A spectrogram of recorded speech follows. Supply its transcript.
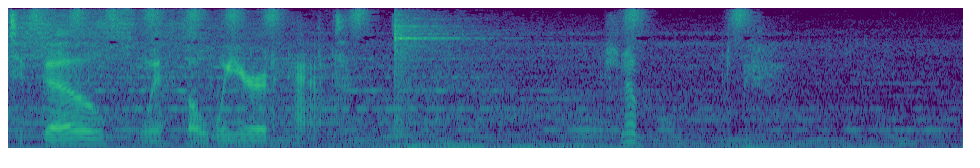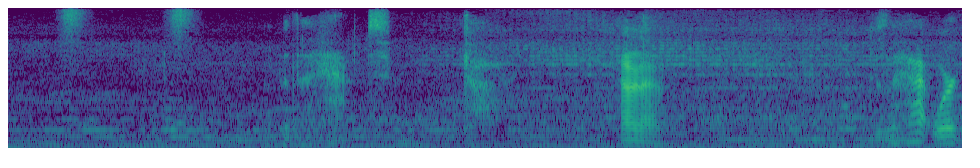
to go with the weird hat? There's no... But the hat... God. I don't know. Hat work?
